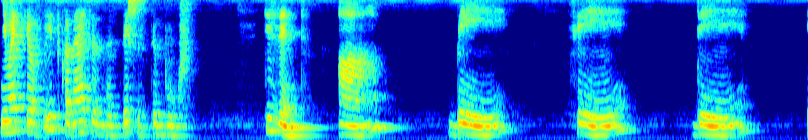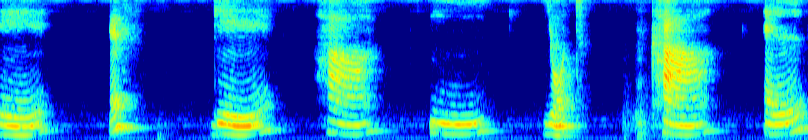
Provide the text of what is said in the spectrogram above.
німецький алфавіт складається з 26 букв. Die sind A, B, C, D, E, F, G, H, I, J, K, L,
